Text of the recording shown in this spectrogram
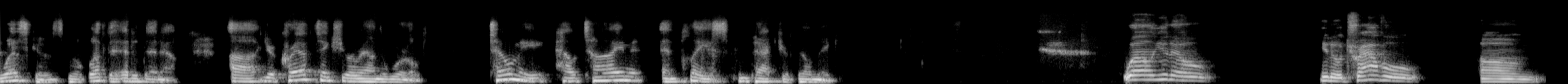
West Coast. We'll, have to edit that out. Uh, your craft takes you around the world. Tell me how time and place impact your filmmaking. Well, you know, you know, travel um,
